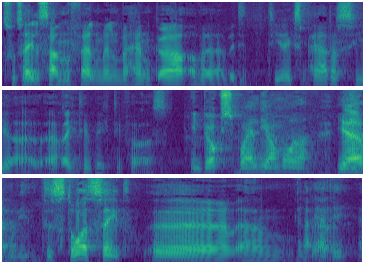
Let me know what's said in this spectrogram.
totalt sammenfald mellem, hvad han gør, og hvad, hvad de, de her eksperter siger, er, er rigtig vigtigt for os. En duks på alle de områder? Ja, det stort set øh, er, han, Eller er, det, ja.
